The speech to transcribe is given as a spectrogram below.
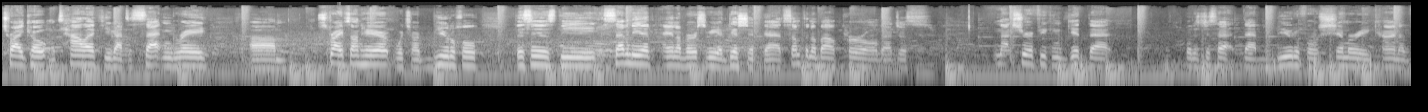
tricoat metallic. You got the satin gray um, stripes on here, which are beautiful. This is the 70th anniversary edition. It's something about pearl that just, not sure if you can get that, but it's just that, that beautiful shimmery kind of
